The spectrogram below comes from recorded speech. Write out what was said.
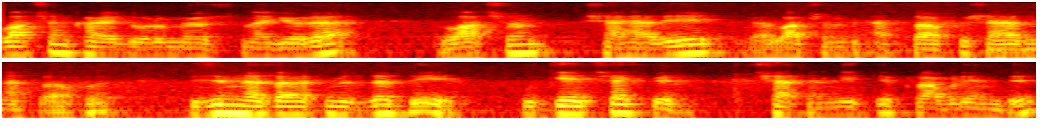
Laçın koridoru mövzusuna görə Laçın şəhəri və Laçının ətrafı, şəhərin ətrafı bizim nəzarətimizdə deyil. Bu gerçək bir çətinlikdir, problemdir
